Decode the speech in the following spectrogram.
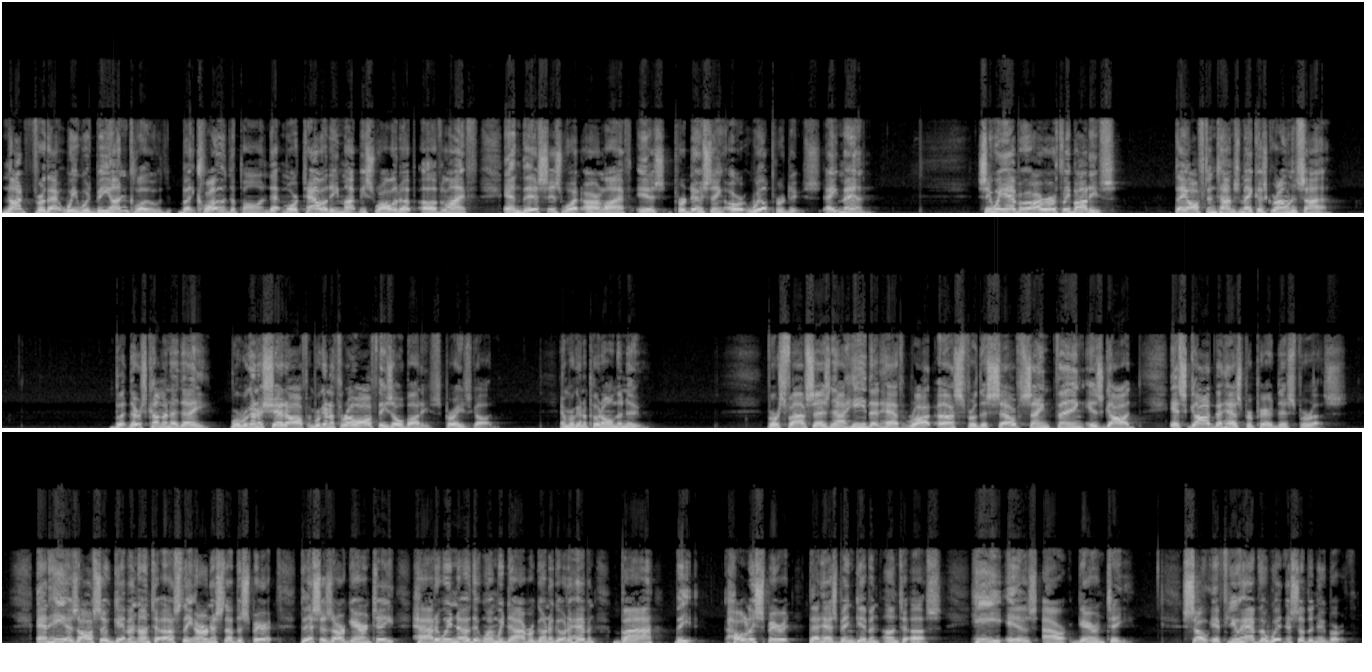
not for that we would be unclothed, but clothed upon that mortality might be swallowed up of life. And this is what our life is producing or will produce. Amen. See, we have our earthly bodies. They oftentimes make us groan and sigh. But there's coming a day where we're going to shed off and we're going to throw off these old bodies, praise God. And we're going to put on the new. Verse 5 says, Now he that hath wrought us for the self same thing is God. It's God that has prepared this for us. And he has also given unto us the earnest of the Spirit. This is our guarantee. How do we know that when we die, we're going to go to heaven? By the Holy Spirit that has been given unto us. He is our guarantee. So if you have the witness of the new birth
